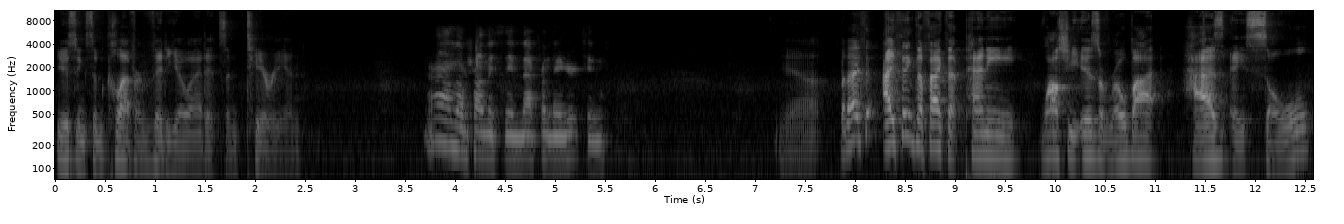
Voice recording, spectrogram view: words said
using some clever video edits and Tyrian. Well, they'll probably save that for later too. Yeah, but I th- I think the fact that Penny, while she is a robot, has a soul,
